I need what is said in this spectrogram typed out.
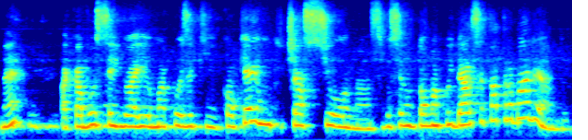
né? Uhum. Acabou sendo aí uma coisa que qualquer um que te aciona, se você não toma cuidado, você está trabalhando.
